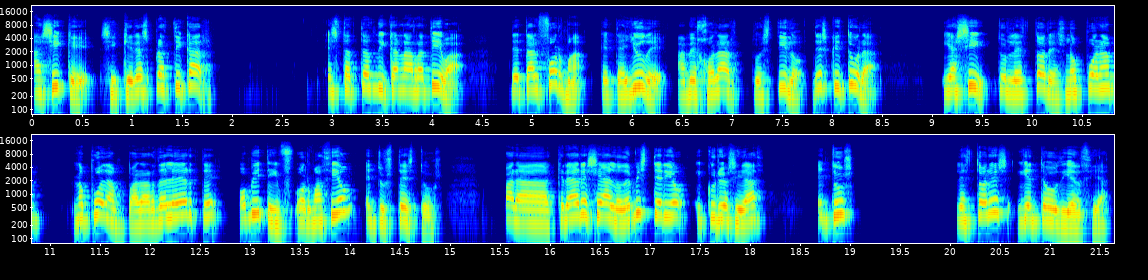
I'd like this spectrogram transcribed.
Así que si quieres practicar esta técnica narrativa de tal forma que te ayude a mejorar tu estilo de escritura y así tus lectores no puedan, no puedan parar de leerte, omite información en tus textos para crear ese halo de misterio y curiosidad en tus lectores y en tu audiencia.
